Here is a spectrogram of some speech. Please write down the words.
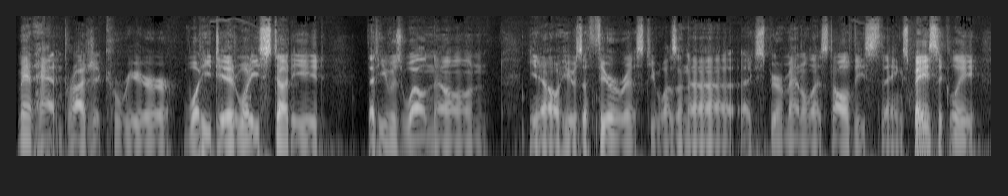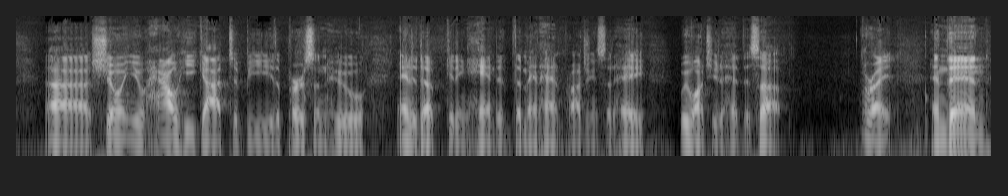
Manhattan Project career, what he did, what he studied, that he was well known. You know, he was a theorist, he wasn't a, a experimentalist, all these things. Basically, uh, showing you how he got to be the person who ended up getting handed the Manhattan Project and said, hey, we want you to head this up. right? And then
